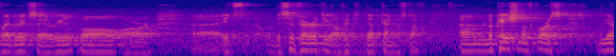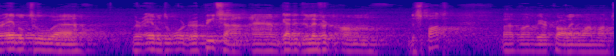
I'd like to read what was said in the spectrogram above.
whether it's a real call or uh, it's the severity of it, that kind of stuff. Um, location, of course, we are able to uh, we're able to order a pizza and get it delivered on the spot. But when we are calling 112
